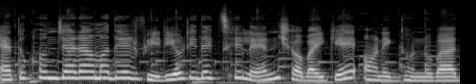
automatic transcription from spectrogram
এতক্ষণ যারা আমাদের ভিডিওটি দেখছিলেন, সবাইকে অনেক ধন্যবাদ।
